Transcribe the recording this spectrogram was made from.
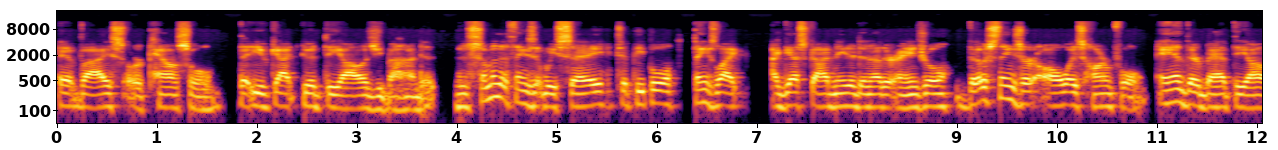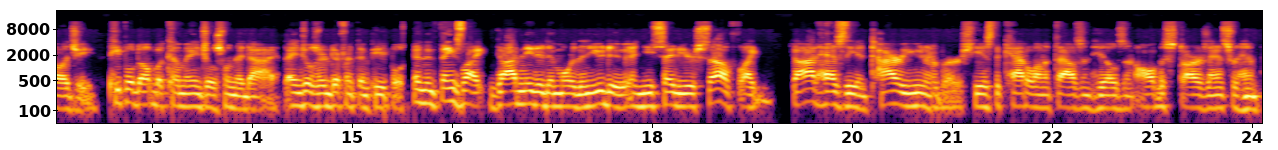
advice or counsel, that you've got good theology behind it. There's some of the things that we say to people, things like, I guess God needed another angel. Those things are always harmful and they're bad theology. People don't become angels when they die. Angels are different than people. And then things like God needed him more than you do. And you say to yourself, like, God has the entire universe. He has the cattle on a thousand hills and all the stars answer him.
